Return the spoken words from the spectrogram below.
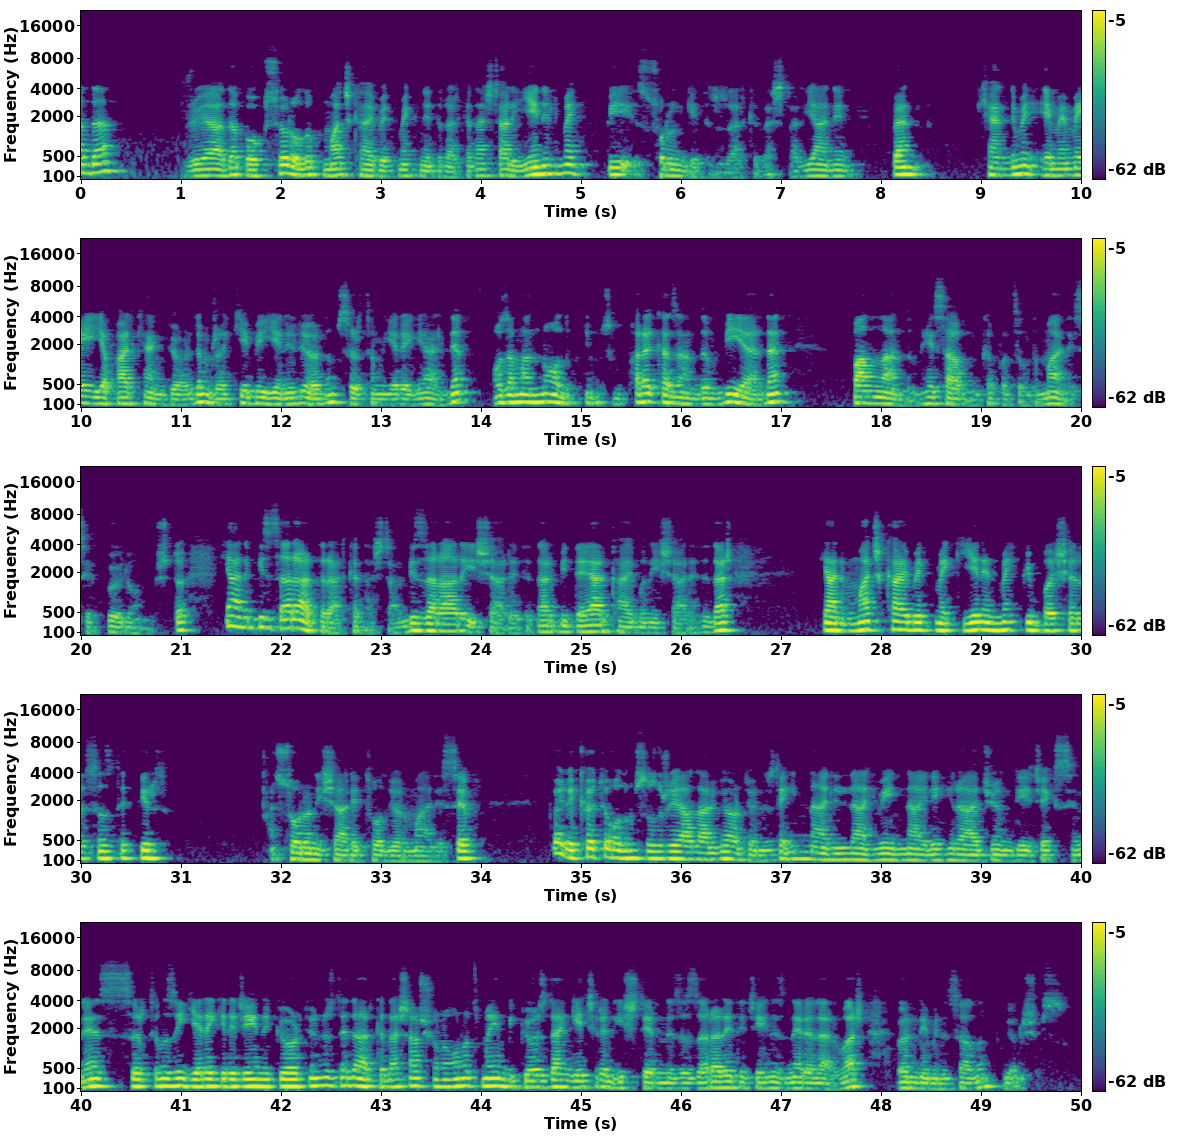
Rüyada rüyada boksör olup maç kaybetmek nedir arkadaşlar? Yenilmek bir sorun getirir arkadaşlar. Yani ben kendimi MMA yaparken gördüm. Rakibi yeniliyordum. Sırtım yere geldi. O zaman ne oldu biliyor musun? Para kazandığım bir yerden banlandım. Hesabım kapatıldı. Maalesef böyle olmuştu. Yani bir zarardır arkadaşlar. Bir zararı işaret eder. Bir değer kaybını işaret eder. Yani maç kaybetmek, yenilmek bir başarısızlık, bir sorun işareti oluyor maalesef. Böyle kötü olumsuz rüyalar gördüğünüzde inna lillahi ve inna ileyhi raciun diyeceksiniz. Sırtınızı yere gireceğini gördüğünüzde de arkadaşlar şunu unutmayın bir gözden geçirin işlerinizi zarar edeceğiniz nereler var önleminizi alın. Görüşürüz.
